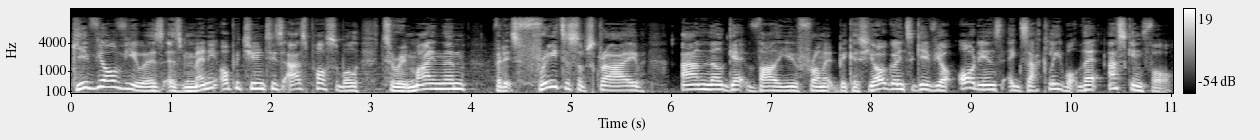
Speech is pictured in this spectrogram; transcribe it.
Give your viewers as many opportunities as possible to remind them that it's free to subscribe and they'll get value from it because you're going to give your audience exactly what they're asking for.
